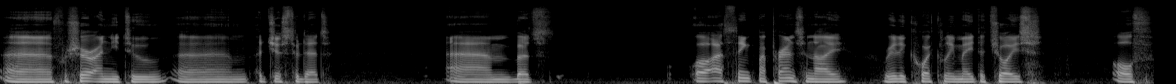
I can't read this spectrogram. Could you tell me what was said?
uh, for sure I need to um, adjust to that. Um, but well, I think my parents and I really quickly made the choice of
